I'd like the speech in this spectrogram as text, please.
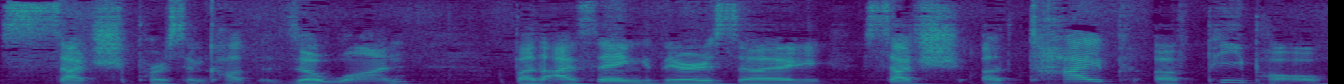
such person called the one, but I think there is a such a type of people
